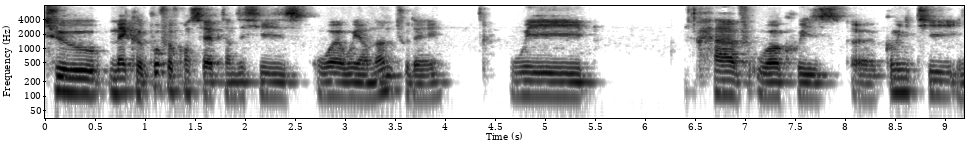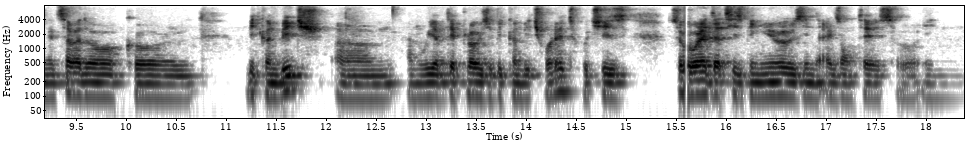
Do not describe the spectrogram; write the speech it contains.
To make a proof of concept, and this is where we are known today, we have worked with a community in El Salvador called Bitcoin Beach, um, and we have deployed the Bitcoin Beach wallet, which is the wallet that is being used in El Zonte, so in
